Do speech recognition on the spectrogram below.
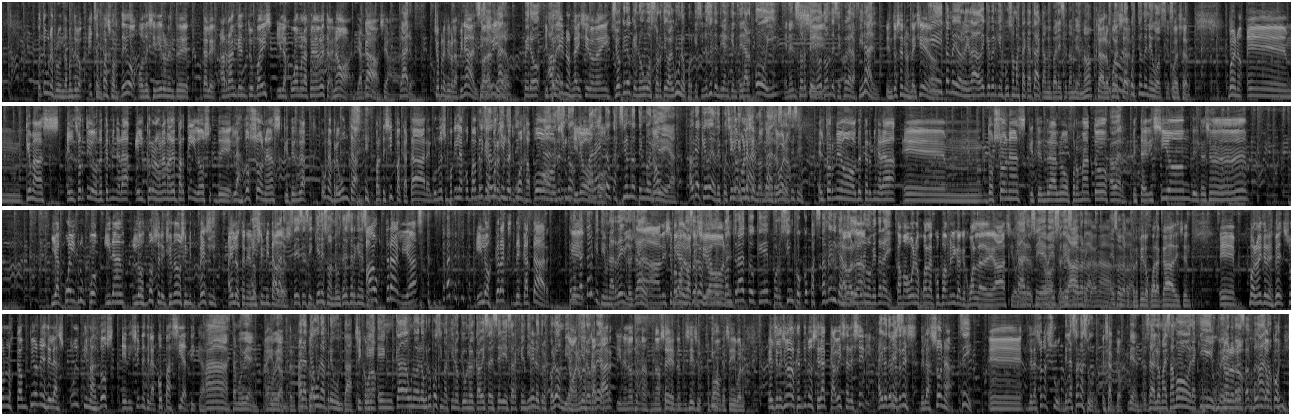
pues tengo una pregunta, Montero. ¿Esto Sí. fue a sorteo o decidieron entre, dale, arranca en tu país y la jugamos la final nuestra? No, de acá, o sea. Claro. Yo prefiero la final Sí, toda sí, la vida. claro. Pero, ¿Y a por ver, qué nos la hicieron ahí? Yo creo que no hubo sorteo alguno, porque si no se tendrían que enterar hoy en el sorteo Sí. dónde se juega la final. Entonces nos la hicieron. Sí, está medio arreglado. Hay que ver quién puso más tacataca, me parece también, ¿no? Claro, es puede todo ser. una cuestión de negocios. Puede ser. Bueno, eh, ¿qué más? El sorteo determinará el cronograma de partidos de las dos zonas que tendrá. Una pregunta, ¿participa Qatar, alguno de esos? Porque es la Copa Vos América y después sabés resulta no que, te- juega Japón, Claro, es sí, un no, quilombo. Para esta ocasión no tengo ¿No? ni idea. Habría que ver después. tiene que Sigamos estarlo, leyendo entonces. claro, bueno, sí, sí, sí. el torneo determinará eh, dos zonas que tendrá el nuevo formato A ver. de esta edición del tradicional. ¿Y a cuál grupo irán los dos seleccionados invitados? ¿Ves? Y- Ahí los tenés, los invitados. Claro, sí, sí, sí. ¿Quiénes son? Me gustaría saber quiénes son. Australia y los cracks de Qatar. Pero que- Qatar que tiene un arreglo ya. Ah, dice, Mirá, vamos de nosotros firmamos un contrato que por cinco Copas América La nosotros verdad, tenemos que estar ahí. Está más bueno jugar la Copa América que jugar la de Asia. o la Claro, de, qué sí, eso- de eso es verdad, nada. eso es verdad. Prefiero jugar acá, dicen. Eh, bueno, ahí tenés, ¿ves? Son los campeones de las últimas dos ediciones de la Copa Asiática. Ah, está muy bien. Está Ahí muy está, bien. perfecto. Ahora te hago una pregunta. Sí, cómo Eh, no. En cada uno de los grupos imagino que uno el cabeza de serie es Argentina y el otro es Colombia. no, en uno es creer. Qatar y en el otro no, no sé, no- sí, su- supongo que sí, bueno. El seleccionado argentino será cabeza de serie. Ahí lo tenés. de la zona, Sí, eh, de la zona sur. de la zona sur. Exacto. Bien, o sea, Loma de Zamora, Quilmes. No, no, no. Junto Ah, con,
